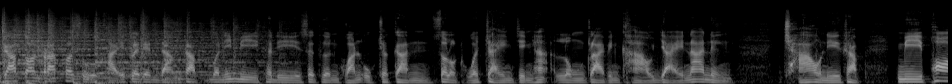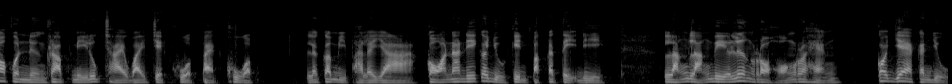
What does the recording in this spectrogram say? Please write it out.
ดีครับ ต้อนรับเข้าสู่ไขประเด็นดังครับ วันนี้มีคดีสะเทือนขวัญอุกชะกัน สลดหัวใจจริงๆฮะ ลงกลายเป็นข่าวใหญ่หน้าหนึ่ง เช้านี้ครับ มีพ่อคนหนึ่งครับ มีลูกชายวัยเจ็ดขวบ 8 ขวบ แล้วก็มีภรรยา ก่อนหน้านี้ก็อยู่กินปกติดี หลังๆ มีเรื่องรอหองระแหง ก็แยกกันอยู่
